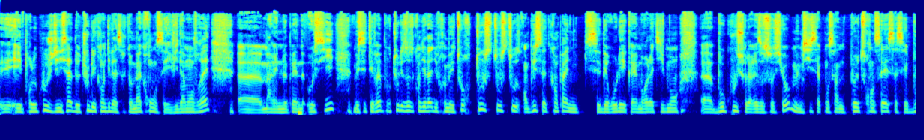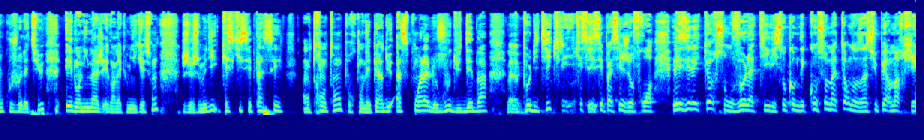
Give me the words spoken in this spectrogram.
et pour le coup, je dis ça de tous les candidats, c'est que Macron, c'est évidemment vrai, euh, Marine Le Pen aussi, mais c'était vrai pour tous les autres candidats du premier tour, tous tous tous. En plus cette campagne s'est déroulée quand même relativement euh, beaucoup sur les réseaux sociaux, même si ça concerne peu de Français, ça s'est beaucoup joué là-dessus. Et dans l'image et dans la communication. Je, je me dis qu'est-ce qui s'est passé en 30 ans pour qu'on ait perdu à ce point-là le goût du débat euh, politique? Qu'est-ce qui s'est passé, Geoffroy? Les électeurs sont volatiles, ils sont comme des consommateurs dans un supermarché.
